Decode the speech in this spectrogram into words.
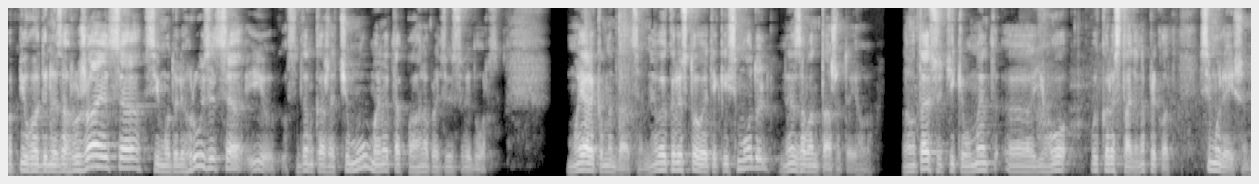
по півгодини загружається, всі модулі грузяться, і студент каже, чому в мене так погано працює SolidWorks. Моя рекомендація: не використовуйте якийсь модуль, не завантажуйте його. Завантажуйте тільки момент е, його використання. Наприклад, Simulation.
